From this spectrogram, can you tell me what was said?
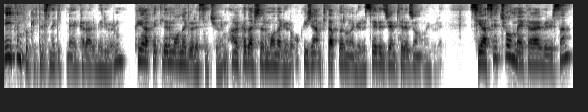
eğitim fakültesine gitmeye karar veriyorum. Kıyafetlerimi ona göre seçiyorum. Arkadaşlarımı ona göre, okuyacağım kitapları ona göre, seyredeceğim televizyon ona göre. Siyasetçi olmaya karar verirsem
